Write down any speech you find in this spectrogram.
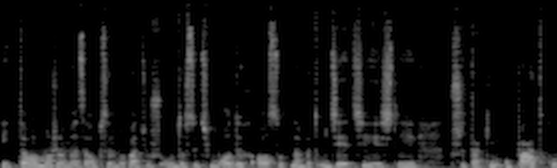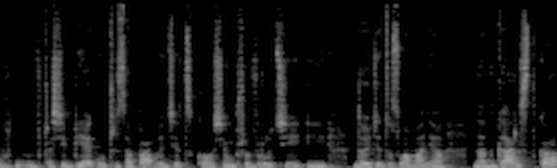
i to możemy zaobserwować już u dosyć młodych osób, nawet u dzieci. Jeśli przy takim upadku wiem, w czasie biegu czy zabawy dziecko się przewróci i dojdzie do złamania nadgarstka,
